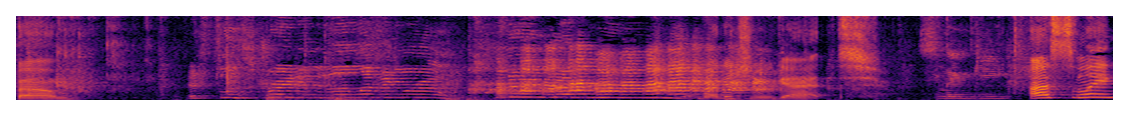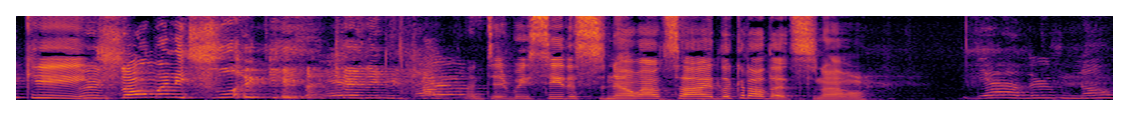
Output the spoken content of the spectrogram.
Boom. It flew straight into the living room. No, What did you get? Slinky. A slinky. There's so many slinkies I can't even count. And did we see the snow outside? Look at all that snow. Yeah, there's no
